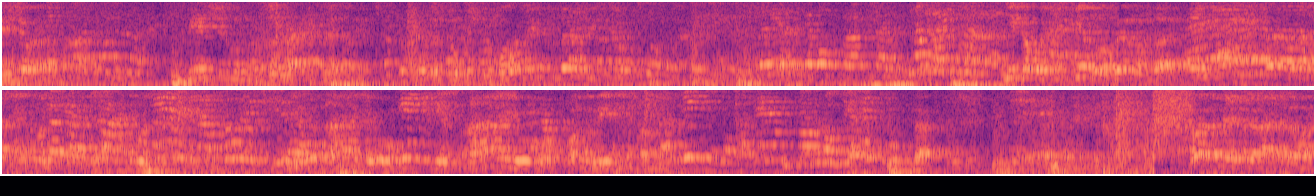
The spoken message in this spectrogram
Еще раз. Вещи нужно собрать с этой. Какую-то сумочку положить туда и все. Никого не было, вы опоздали. Опоздали, никого не знаю. Не знаю, не знаю. Вот увидите, пожалуйста. Так, слушай. Давай быстрее собирайся домой.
